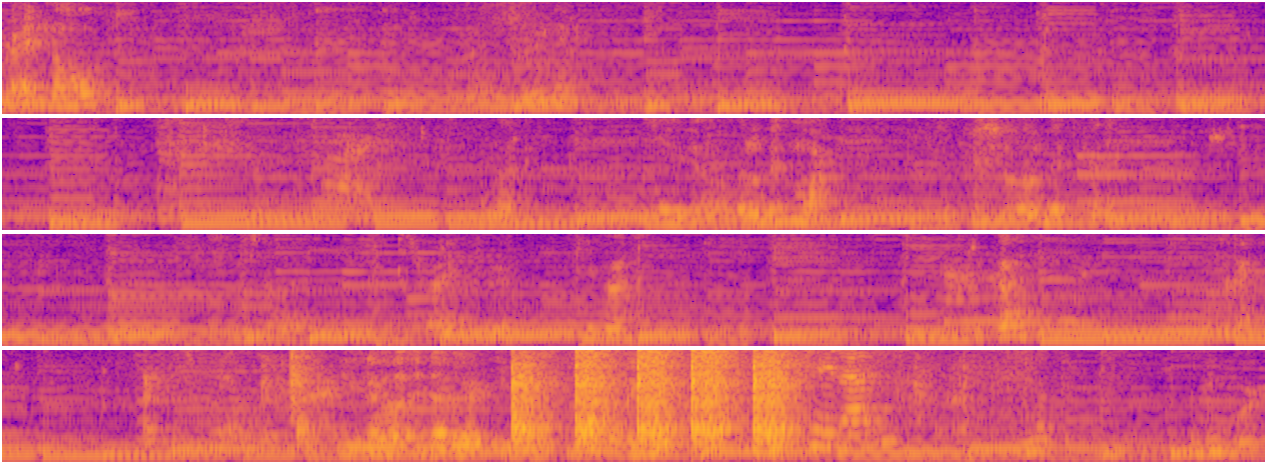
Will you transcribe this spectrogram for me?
It right in the hole. And put it in. It's hard. And look, you go a little bit more. So push it a little bit further. Until it comes right through. Keep going. Keep going. It's okay. It's really hard. You know, another, you can just tap it like this. Can I? Look, I think we're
